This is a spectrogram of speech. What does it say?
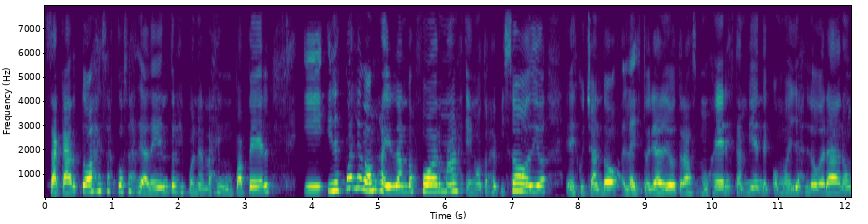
sacar todas esas cosas de adentro y ponerlas en un papel Y, después le vamos a ir dando formas en otros episodios, escuchando la historia de otras mujeres también, de cómo ellas lograron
